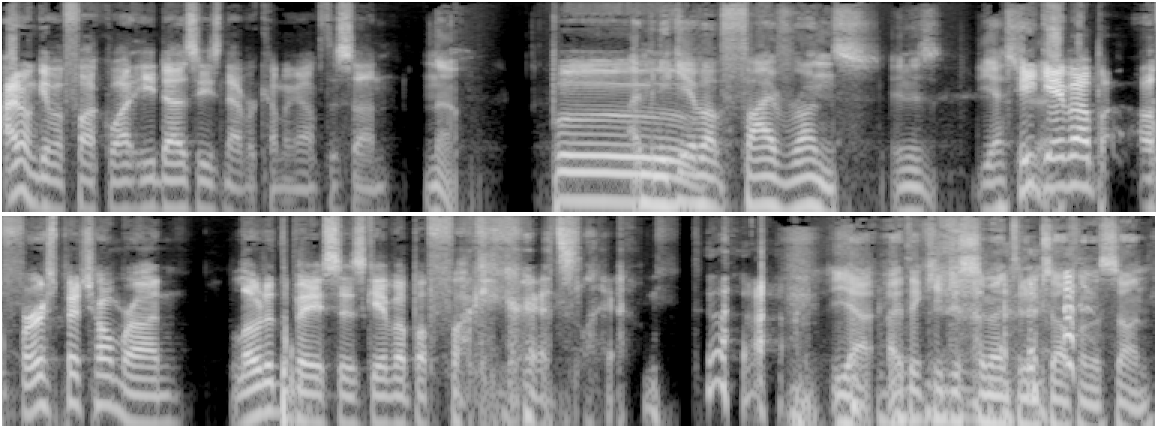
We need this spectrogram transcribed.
I don't give a fuck what he does. He's never coming off the sun. No. Boo. I mean, he gave up five runs in his yesterday. He gave up a first pitch home run, loaded the bases, gave up a fucking grand slam. Yeah, I think he just cemented himself on the sun.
